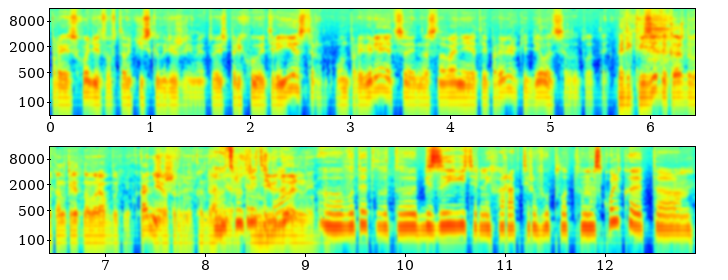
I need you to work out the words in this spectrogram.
происходит в автоматическом режиме. То есть приходит реестр, он проверяется, и на основании этой проверки делаются выплаты. Реквизиты каждого конкретного работника. Конечно. Сотрудника, да. А вот смотрите, Индивидуальные. Да, вот этот вот э, беззаявительный характер выплат, насколько это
